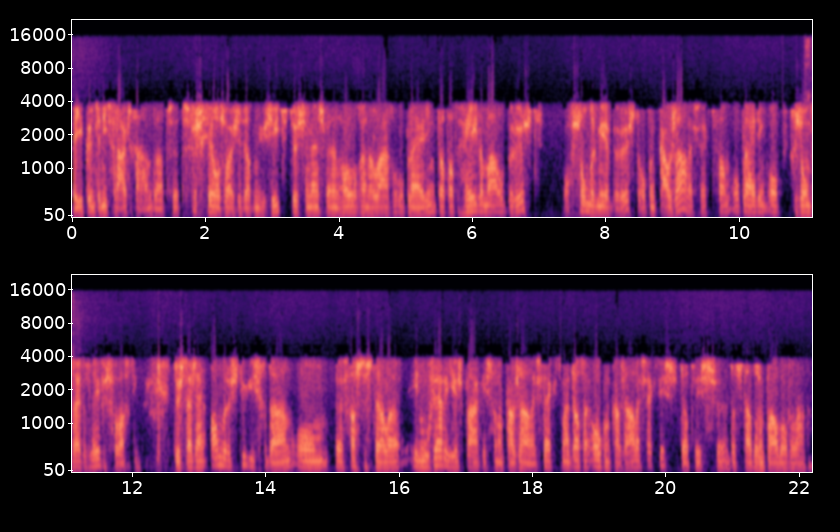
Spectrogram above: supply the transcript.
Je kunt er niet van uitgaan dat het verschil zoals je dat nu ziet... tussen mensen met een hoge en een lage opleiding... dat dat helemaal berust, of zonder meer berust... op een kausaal effect van opleiding op gezondheid of levensverwachting. Dus daar zijn andere studies gedaan om uh, vast te stellen... in hoeverre hier sprake is van een kausaal effect. Maar dat er ook een kausaal effect is, dat, is, uh, dat staat als een paal boven water.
